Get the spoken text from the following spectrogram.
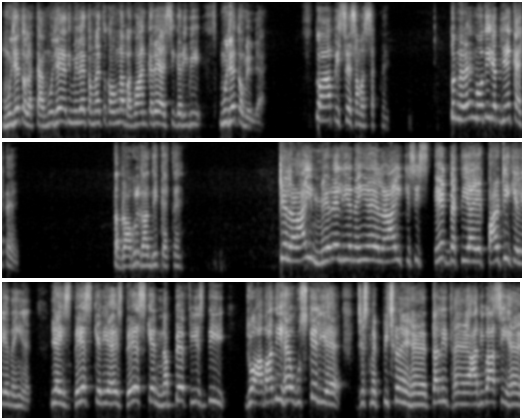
मुझे तो लगता है, मुझे यदि मिले तो मैं तो कहूँगा, भगवान करे ऐसी गरीबी, मुझे तो मिल जाए। तो आप इससे समझ सकते हैं। तो नरेंद्र मोदी जब ये कहते हैं, तब राहुल गांधी कहते हैं कि लड़ाई मेरे लिए नहीं है लड़ाई किसी एक व्यक्ति या एक पार्टी के लिए नहीं है। यह इस देश के लिए है, इस देश के नब्बे फ़ीसदी जो आबादी है, उसके लिए है, जिसमें पिछड़े हैं, दलित हैं, आदिवासी हैं,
